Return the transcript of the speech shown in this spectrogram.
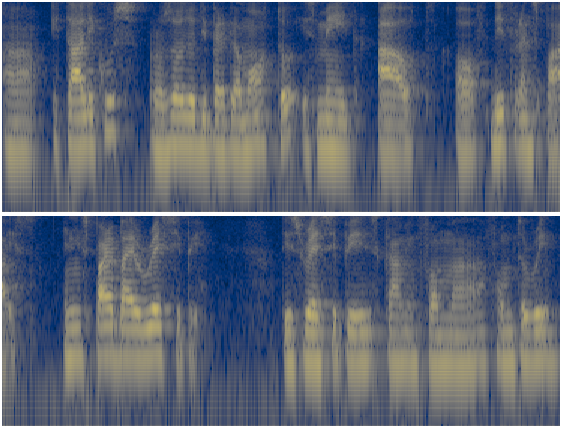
uh, Italicus Rosolio di Bergamotto is made out of different spice and inspired by a recipe. This recipe is coming from uh, from Turin,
